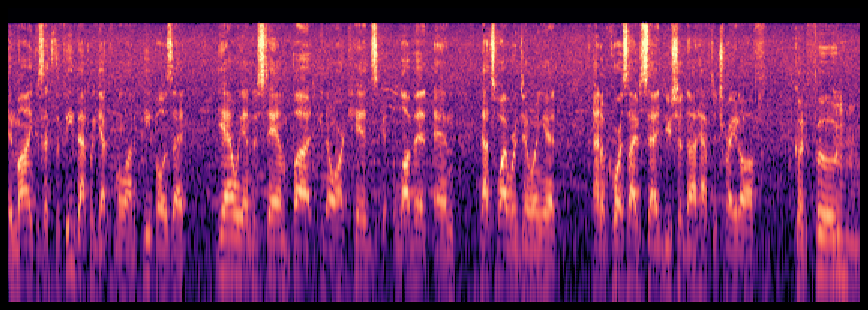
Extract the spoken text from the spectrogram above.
in mind because that's the feedback we get from a lot of people is that yeah we understand but you know our kids love it and that's why we're doing it. And of course I've said you should not have to trade off good food mm-hmm.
